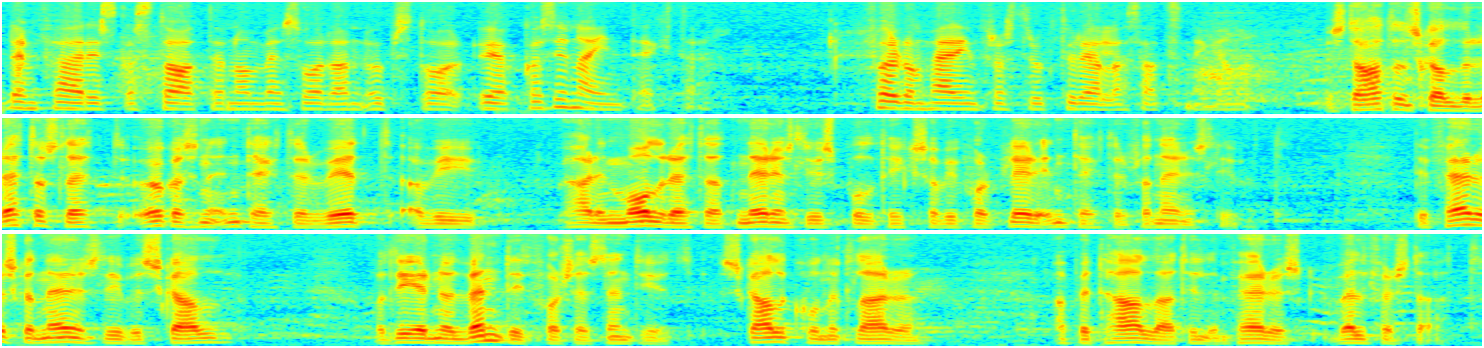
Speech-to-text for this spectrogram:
den färöiska staten, om en sådan uppstår, öka sina intäkter för de här infrastrukturella satsningarna? Staten ska rätt och slett öka sina intäkter vid att vi har en målrättad näringslivspolitik så vi får fler intäkter från näringslivet. Det färöiska näringslivet skall, och det är nödvändigt för självständighet, skall kunna klara att betala till en färöisk välfärdsstat.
